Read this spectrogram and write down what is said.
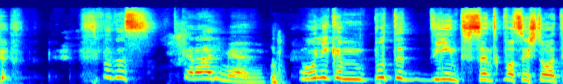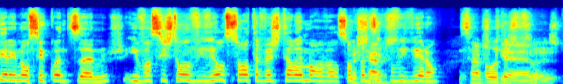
Foda-se. Caralho, man. A única puta dia interessante que vocês estão a ter em não sei quantos anos e vocês estão a vivê-lo só através do telemóvel, só Mas para dizer sabes- que o viveram. Sabes outras que pessoas.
